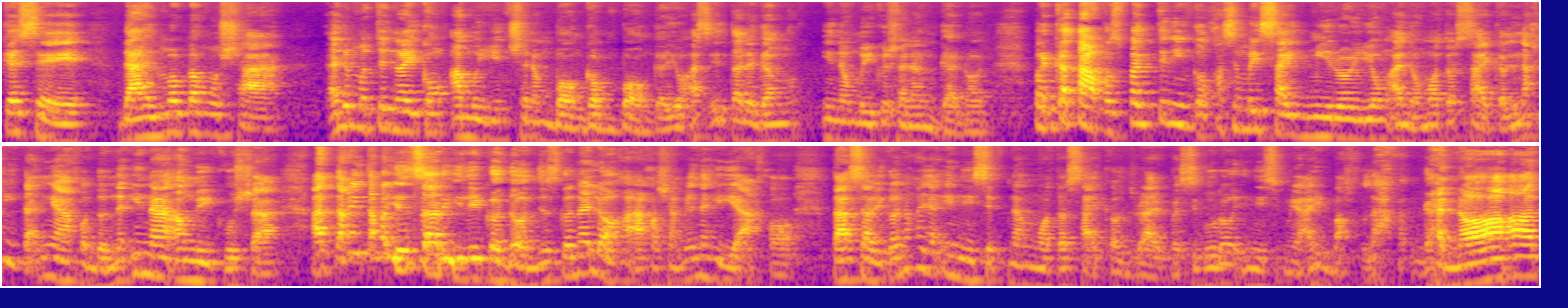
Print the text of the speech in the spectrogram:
Kasi, dahil mabango siya, alam mo, tinry kong amuyin siya ng bonggang-bongga. Yung as in talagang inamoy ko siya ng ganon. Pagkatapos, pagtingin ko, kasi may side mirror yung ano, motorcycle, nakita niya ako doon na inaamoy ko siya. At nakita ko yung sarili ko doon. Diyos ko, naloka ako. Siyempre, nahiya ako. Tapos sabi ko, ano kaya inisip ng motorcycle driver? Siguro inisip niya, ay bakla. Ganon.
